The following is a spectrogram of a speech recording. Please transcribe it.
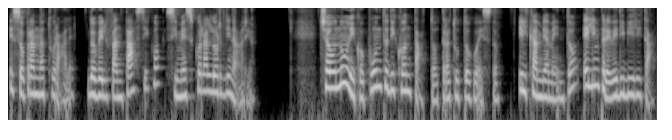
e soprannaturale, dove il fantastico si mescola all'ordinario. C'è un unico punto di contatto tra tutto questo, il cambiamento e l'imprevedibilità.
